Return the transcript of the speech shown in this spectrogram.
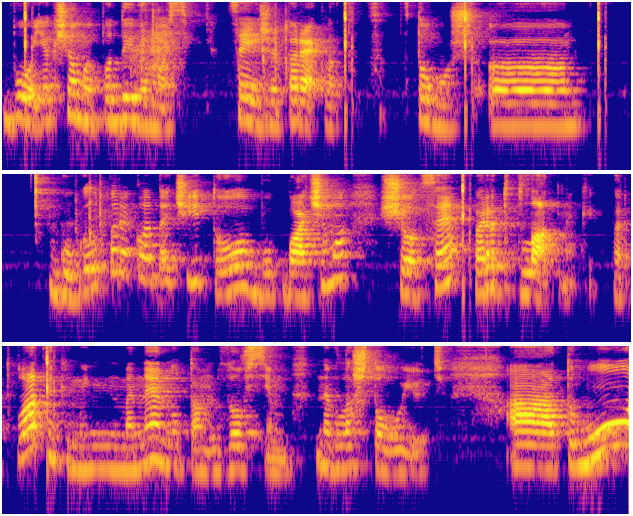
бо якщо ми подивимось цей же переклад в тому ж. Е, Google перекладачі, то бачимо, що це передплатники. Передплатники мене ну там зовсім не влаштовують. Тому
